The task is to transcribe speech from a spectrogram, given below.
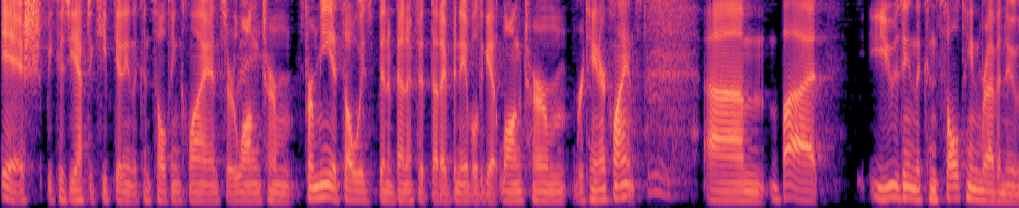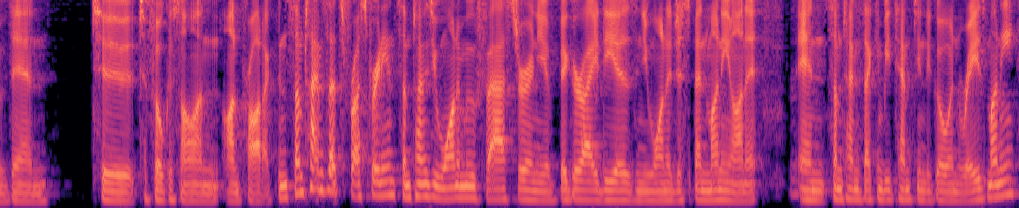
ish because you have to keep getting the consulting clients or long term. For me, it's always been a benefit that I've been able to get long term retainer clients. Mm. Um, but using the consulting revenue then to to focus on on product. And sometimes that's frustrating. Sometimes you want to move faster and you have bigger ideas and you want to just spend money on it. Mm-hmm. And sometimes that can be tempting to go and raise money.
